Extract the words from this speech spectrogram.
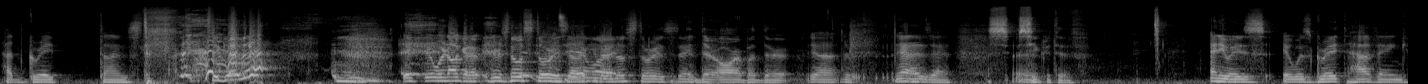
had great times together. if we're not gonna, there's no stories. There are no stories. to say. There are, but they're Yeah, there- yeah, it is, yeah. s- Uh, secretive. Anyways, it was great having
